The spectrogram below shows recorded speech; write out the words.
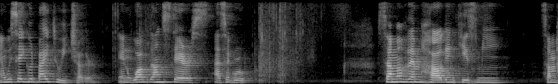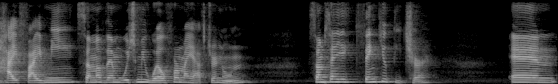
and we say goodbye to each other and walk downstairs as a group. Some of them hug and kiss me, some high five me, some of them wish me well for my afternoon. Some say, Thank you, teacher. And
